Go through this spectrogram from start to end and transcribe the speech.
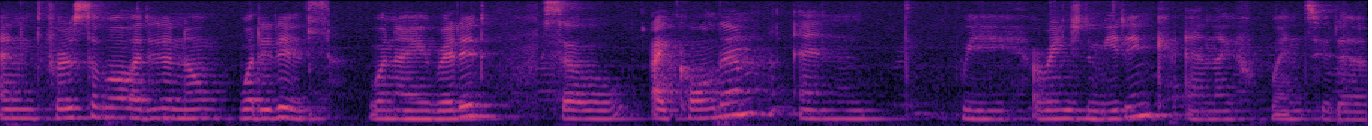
And first of all I didn't know what it is when I read it. So I called them and we arranged a meeting and I went to the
